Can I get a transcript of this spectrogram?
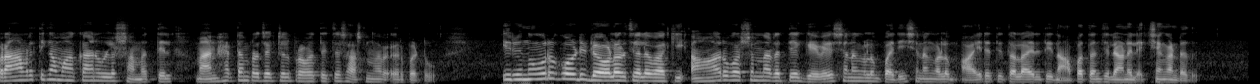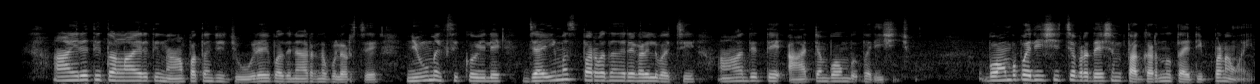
പ്രാവർത്തികമാക്കാനുള്ള ശ്രമത്തിൽ മാൻഹട്ടൻ പ്രൊജക്റ്റിൽ പ്രവർത്തിച്ച ശാസ്ത്രജ്ഞർ ഏർപ്പെട്ടു. ഇരുന്നൂറ് കോടി ഡോളർ ചെലവാക്കി ആറു വർഷം നടത്തിയ ഗവേഷണങ്ങളും പരീക്ഷണങ്ങളും ആയിരത്തി തൊള്ളായിരത്തി നാൽപ്പത്തഞ്ചിലാണ് ലക്ഷ്യം കണ്ടത്. ആയിരത്തി തൊള്ളായിരത്തി നാൽപ്പത്തഞ്ച് ജൂലൈ പതിനാറിന് പുലർച്ചെ ന്യൂ മെക്സിക്കോയിലെ ജൈമസ് പർവതനിരകളിൽ വച്ച് ആദ്യത്തെ ആറ്റം ബോംബ് പരീക്ഷിച്ചു. ബോംബ് പരീക്ഷിച്ച പ്രദേശം തകർന്നു തരിപ്പണമായി.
